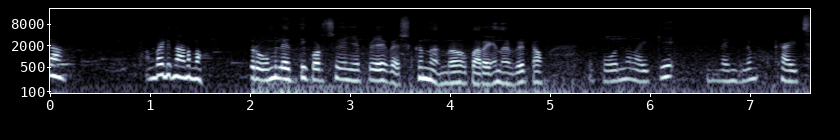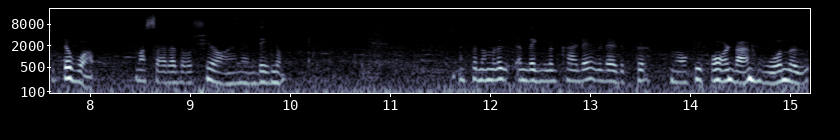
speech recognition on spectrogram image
ടാ അമ്പടി നടന്നോ? റൂമിലെത്തി കുറച്ച് കഴിഞ്ഞപ്പോഴേ വിശക്കുന്നെന്ന് പറയുന്നുണ്ട് കേട്ടോ. പോകുന്ന വഴിക്ക് എന്തെങ്കിലും കഴിച്ചിട്ട് പോവാം. മസാല ദോശയോ അങ്ങനെ എന്തെങ്കിലും. അപ്പോൾ നമ്മൾ എന്തെങ്കിലും കട ഇവിടെ അടുത്ത് നോക്കിക്കൊണ്ടാണ് പോകുന്നത്.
